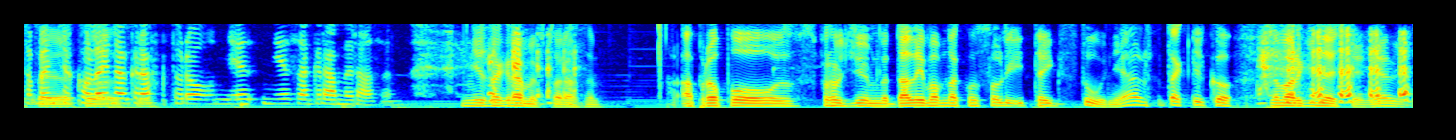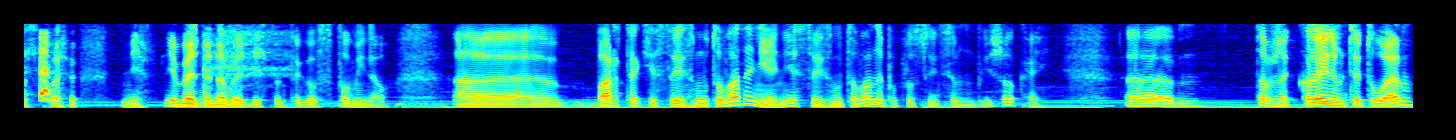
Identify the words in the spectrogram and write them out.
To będzie kolejna gra, w którą nie, nie zagramy razem. Nie zagramy w to razem. A propos, sprawdziłem, dalej mam na konsoli i Takes Two, nie? Ale tak tylko na marginesie, nie? Wiesz, nie, nie będę nawet gdzieś tam tego wspominał. Eee, Bartek, jesteś zmutowany? Nie, nie jesteś zmutowany, po prostu nic nie mówisz, okej. Em, Dobrze, kolejnym tytułem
